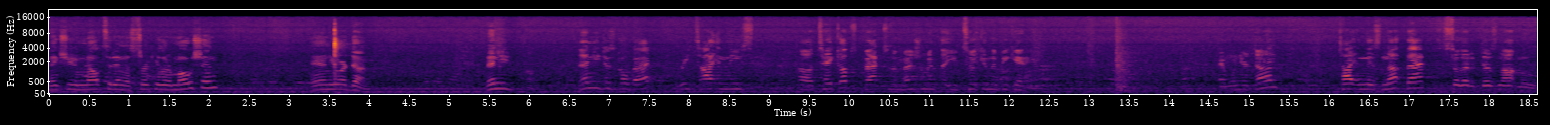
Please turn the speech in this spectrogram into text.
Make sure you melt it in a circular motion and you are done. Then you then you just go back, retighten these uh, take-ups back to the measurement that you took in the beginning. And when you're done, tighten this nut back so that it does not move.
